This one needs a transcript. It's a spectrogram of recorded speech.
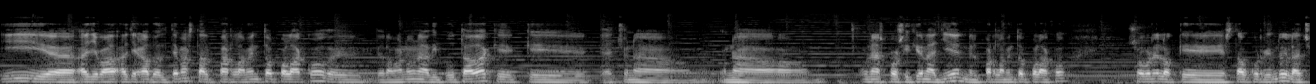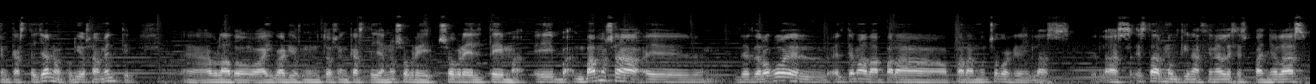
y eh, ha, llevado, ha, llegado el tema hasta el Parlamento polaco de, la mano de una diputada que, que ha hecho una, una, una, exposición allí en el Parlamento polaco sobre lo que está ocurriendo y la ha hecho en castellano, curiosamente. Eh, ha hablado, hay varios minutos en castellano sobre, sobre el tema. Eh, vamos a, eh, desde luego el, tema da para, para mucho porque las, las, estas multinacionales españolas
